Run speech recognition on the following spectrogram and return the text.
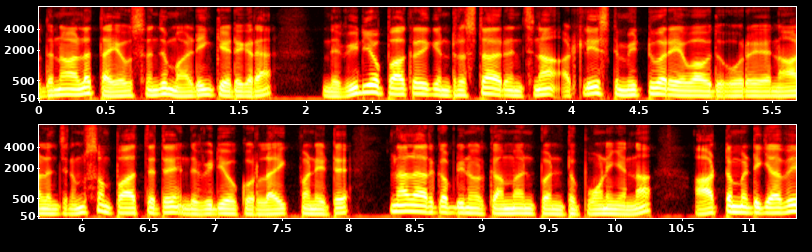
அதனால் தயவு செஞ்சு மறுபடியும் கேட்டுக்கிறேன். இந்த வீடியோ பார்க்குறதுக்கு இன்ட்ரெஸ்ட்டாக இருந்துச்சுன்னா அட்லீஸ்ட் மிட் வரையாவது ஒரு நாலஞ்சு நிமிஷம் பார்த்துட்டு இந்த வீடியோவுக்கு ஒரு லைக் பண்ணிவிட்டு நல்லாயிருக்கு அப்படின்னு ஒரு கமெண்ட் பண்ணிட்டு போனீங்கன்னா ஆட்டோமேட்டிக்காகவே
